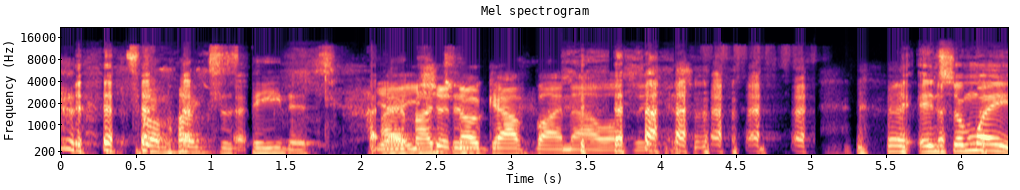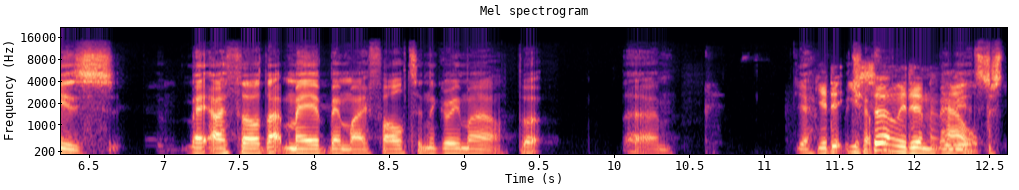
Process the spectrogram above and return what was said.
Tom Hanks's penis. Yeah, I you should know Gav by now, Ozzy. in some ways, I thought that may have been my fault in the Green Mile, but um, yeah, You, di- you certainly didn't Maybe help. just-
